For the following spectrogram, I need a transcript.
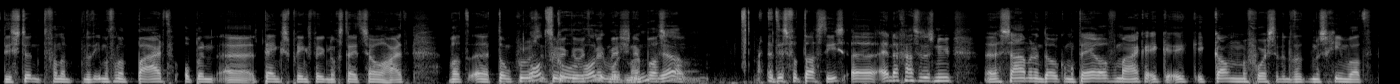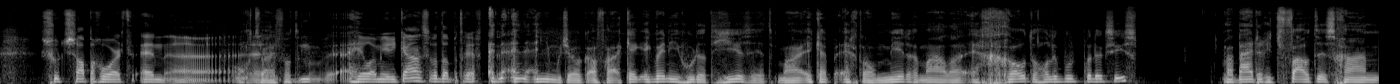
die stunt van een, dat iemand van een paard op een eh, tank springt, vind ik nog steeds zo hard. Wat eh, Tom Cruise natuurlijk doet met Hollywood, Mission man. Impossible. Het is fantastisch. Eh, en daar gaan ze dus nu eh, samen een documentaire over maken. Ik, ik, ik kan me voorstellen dat het misschien wat zoetsappig wordt en eh, Ongetwijfeld. heel Amerikaans wat dat betreft. En, en, en je moet je ook afvragen. Kijk, ik weet niet hoe dat hier zit. Maar ik heb echt al meerdere malen echt grote Hollywood-producties. Waarbij er iets fout is gaan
